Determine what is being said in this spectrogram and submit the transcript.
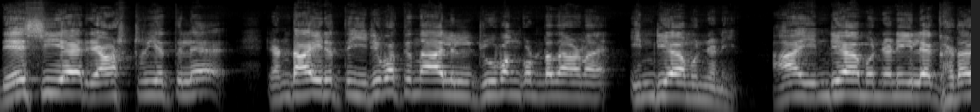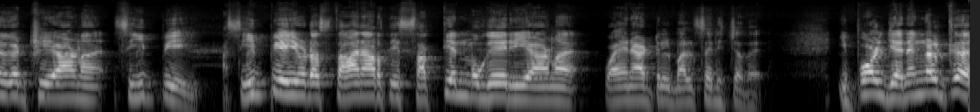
ദേശീയ രാഷ്ട്രീയത്തിലെ രണ്ടായിരത്തി ഇരുപത്തിനാലിൽ രൂപം കൊണ്ടതാണ് ഇന്ത്യ മുന്നണി. ആ ഇന്ത്യ മുന്നണിയിലെ ഘടകകക്ഷിയാണ് C P I. C P ഐയുടെ സ്ഥാനാർത്ഥി സത്യൻ മുഖേരിയാണ് വയനാട്ടിൽ മത്സരിച്ചത്. ഇപ്പോൾ ജനങ്ങൾക്ക്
